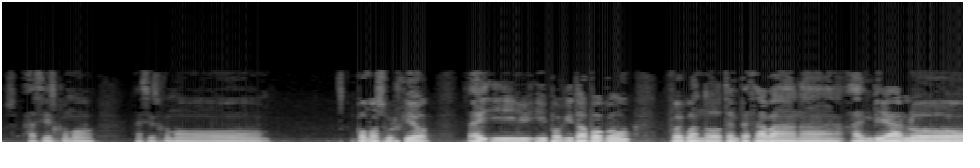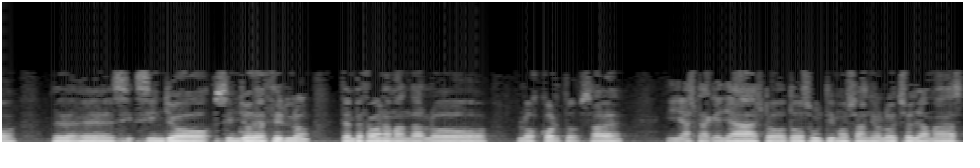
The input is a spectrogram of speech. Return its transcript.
Pues así es como, así es como, como surgió. Y, poquito a poco fue cuando te empezaban a, a enviar eh, eh, si- sin yo, sin yo decirlo, te empezaban a mandar los, los cortos, ¿sabes? Y hasta que ya estos dos últimos años lo he hecho ya más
